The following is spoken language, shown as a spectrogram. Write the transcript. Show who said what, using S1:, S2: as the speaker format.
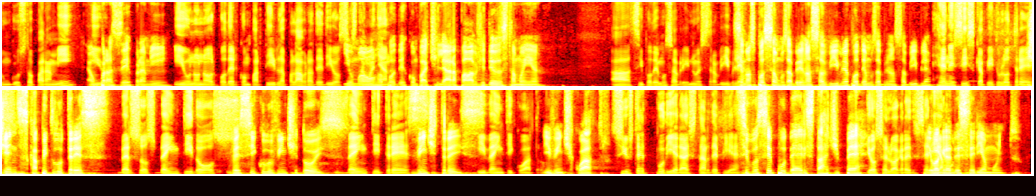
S1: Un gusto para mí
S2: É um prazer para mim
S1: y un honor poder compartir la palabra de Dios
S2: e uma honra
S1: mañana.
S2: poder compartilhar a palavra de Deus esta manhã.
S1: Ah, si podemos abrir nuestra Biblia.
S2: Se nós possamos abrir nossa Bíblia, podemos abrir nossa Bíblia.
S1: Génesis capítulo 3,
S2: Gênesis capítulo 3,
S1: versos 22,
S2: versículo 22,
S1: 23
S2: 23
S1: y 24.
S2: e 24.
S1: Si usted pudiera estar de pie,
S2: Se você puder estar de pé,
S1: se
S2: eu
S1: mucho.
S2: agradeceria muito.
